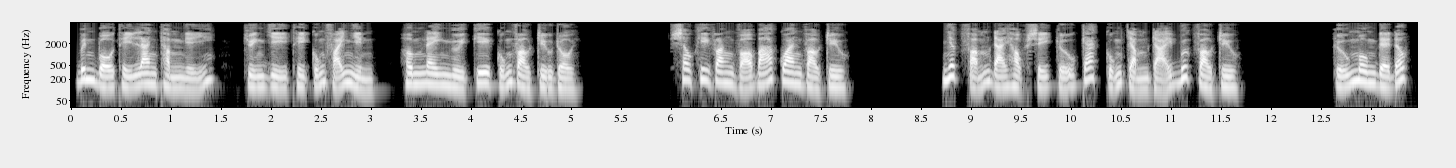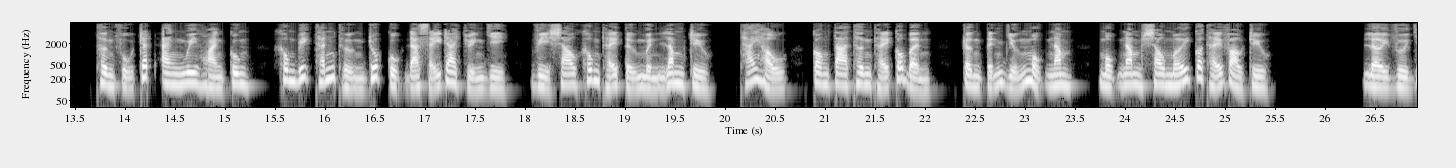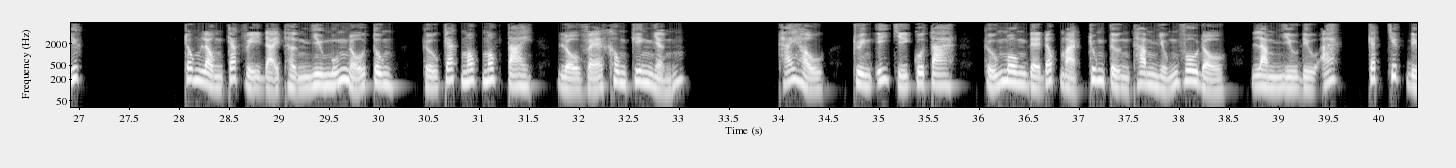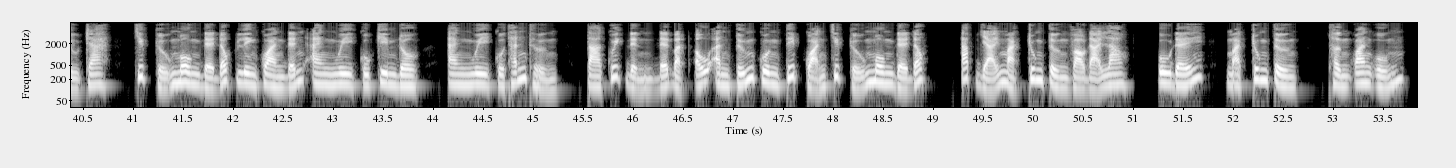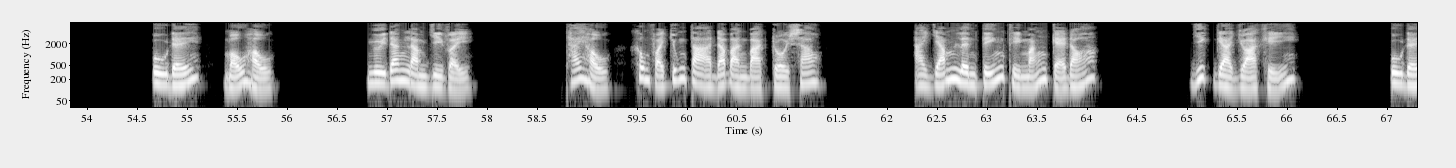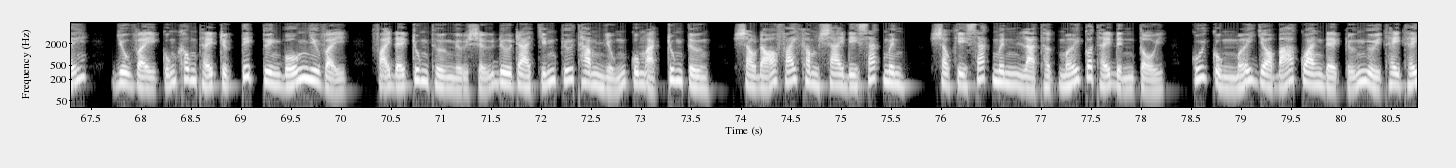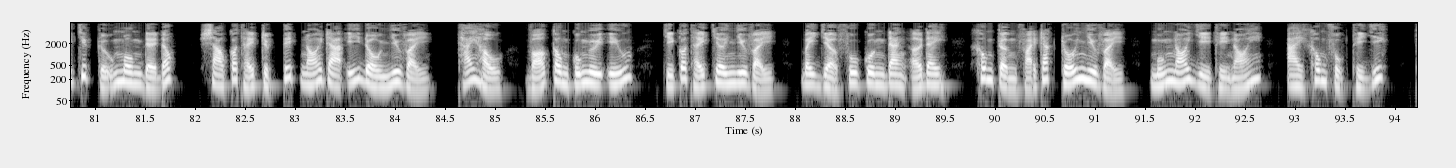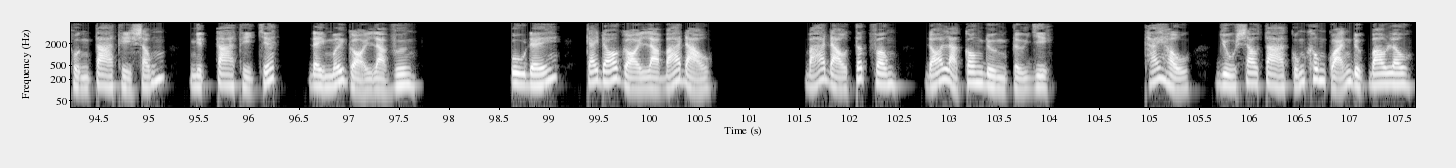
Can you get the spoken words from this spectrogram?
Binh bộ thị lan thầm nghĩ, chuyện gì thì cũng phải nhìn, hôm nay người kia cũng vào triều rồi. Sau khi văn võ bá quan vào triều, nhất phẩm đại học sĩ cửu cát cũng chậm rãi bước vào triều. Cửu môn đề đốc, thần phụ trách an nguy hoàng cung, không biết thánh thượng rốt cuộc đã xảy ra chuyện gì, vì sao không thể tự mình lâm triều, thái hậu, con ta thân thể có bệnh, cần tĩnh dưỡng một năm, một năm sau mới có thể vào triều. Lời vừa dứt. Trong lòng các vị đại thần như muốn nổ tung, cửu các móc móc tai, lộ vẻ không kiên nhẫn. Thái hậu, truyền ý chỉ của ta, cửu môn đề đốc mạc trung tường tham nhũng vô độ, làm nhiều điều ác, cách chức điều tra, chức cửu môn đề đốc liên quan đến an nguy của Kim Đô, an nguy của Thánh Thượng, ta quyết định để Bạch Ấu Anh tướng quân tiếp quản chức cửu môn đề đốc, áp giải mạc trung tường vào đại lao, u đế, mạc trung tường, thần oan uổng. U đế, mẫu hậu. Người đang làm gì vậy? Thái hậu, không phải chúng ta đã bàn bạc rồi sao? Ai dám lên tiếng thì mắng kẻ đó. Giết gà dọa khỉ. U đế, dù vậy cũng không thể trực tiếp tuyên bố như vậy, phải để trung thường ngự sử đưa ra chứng cứ tham nhũng của Mạc Trung Tường, sau đó phái khâm sai đi xác minh, sau khi xác minh là thật mới có thể định tội, cuối cùng mới do bá quan đề cử người thay thế chức cửu môn đề đốc, sao có thể trực tiếp nói ra ý đồ như vậy, Thái hậu, võ công của ngươi yếu, chỉ có thể chơi như vậy, bây giờ phu quân đang ở đây, không cần phải rắc rối như vậy, muốn nói gì thì nói, ai không phục thì giết, thuận ta thì sống, nghịch ta thì chết, đây mới gọi là vương. U đế, cái đó gọi là bá đạo. Bá đạo tất vong, đó là con đường tự diệt. Thái hậu, dù sao ta cũng không quản được bao lâu.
